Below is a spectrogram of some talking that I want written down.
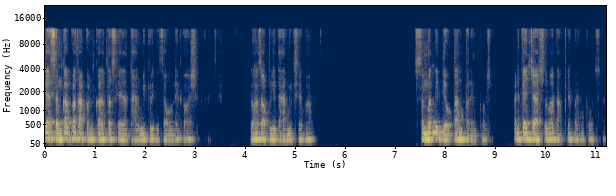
त्या संकल्पात आपण करत असलेल्या धार्मिक विधीचा उल्लेख अवश्य करायचा आहे. तेव्हाच आपली धार्मिक सेवा संबंधित देवतांपर्यंत पोहोच आणि त्यांचे आशीर्वाद आपल्यापर्यंत पोहोचतात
